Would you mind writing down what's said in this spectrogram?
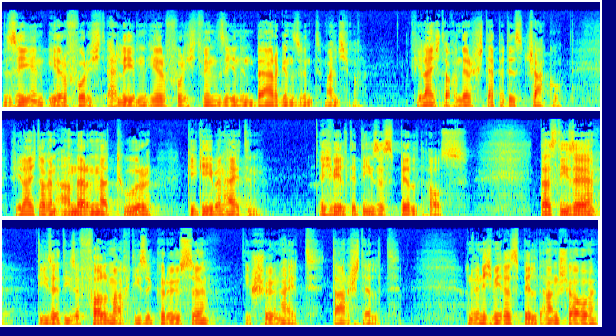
sehen Ehrfurcht, erleben Ehrfurcht, wenn sie in den Bergen sind manchmal. Vielleicht auch in der Steppe des Chaco, vielleicht auch in anderen Naturgegebenheiten. Ich wählte dieses Bild aus, dass diese, diese, diese Vollmacht, diese Größe, die Schönheit darstellt. Und wenn ich mir das Bild anschaue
